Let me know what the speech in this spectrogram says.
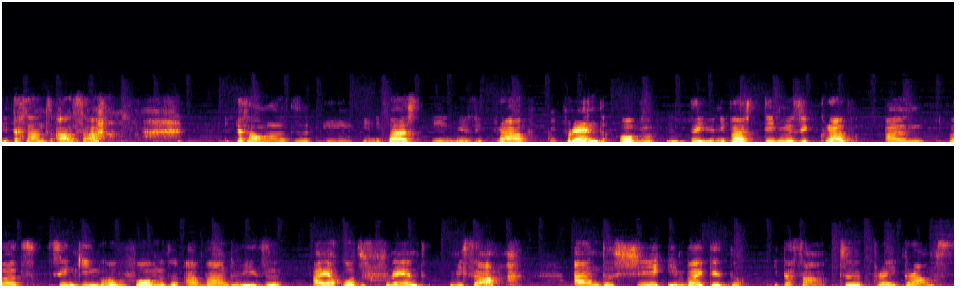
Ita-san's answer. Ita-san was in University Music Club, friend of mm-hmm. the University Music Club, and was thinking of forming a band with Ayako's friend Misa, and she invited Ita-san to play drums.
